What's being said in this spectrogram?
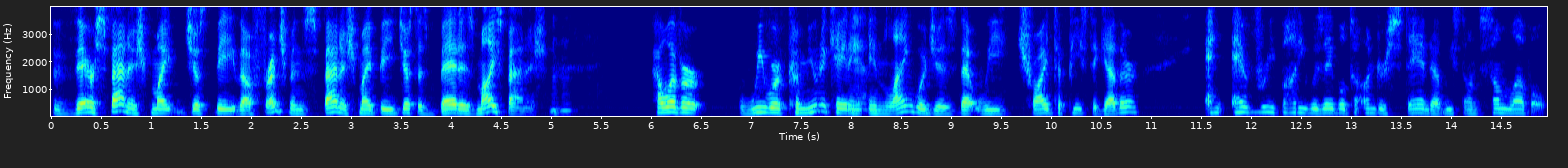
their Spanish might just be the Frenchman's Spanish might be just as bad as my Spanish. Mhm. However, we were communicating Yeah. in languages that we tried to piece together and everybody was able to understand at least on some level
